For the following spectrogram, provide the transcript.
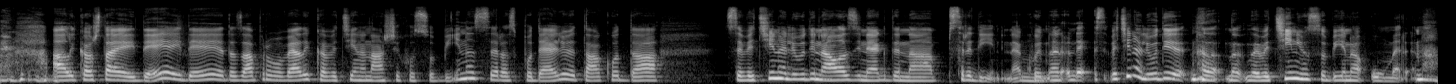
ali kao šta je ideja? Ideja je da zapravo velika većina naših osobina se raspodeljuje tako da se većina ljudi nalazi negde na sredini. Nekoj, mm. na, ne, većina ljudi je na, na, na većini osobina umerena.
